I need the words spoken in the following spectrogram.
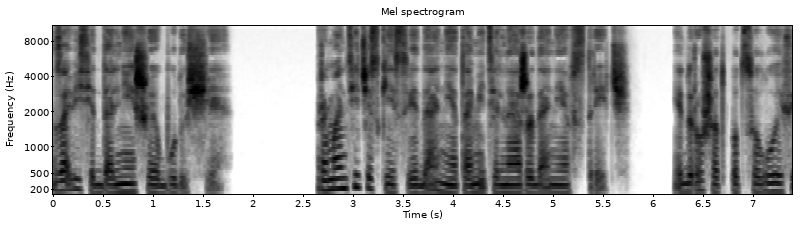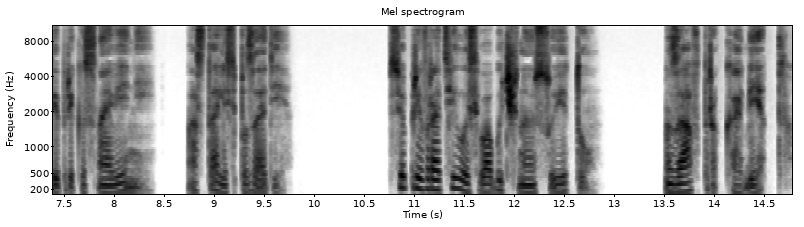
Зависит дальнейшее будущее. Романтические свидания, томительное ожидание встреч и дрожь от поцелуев и прикосновений остались позади. Все превратилось в обычную суету. Завтрак, обед,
